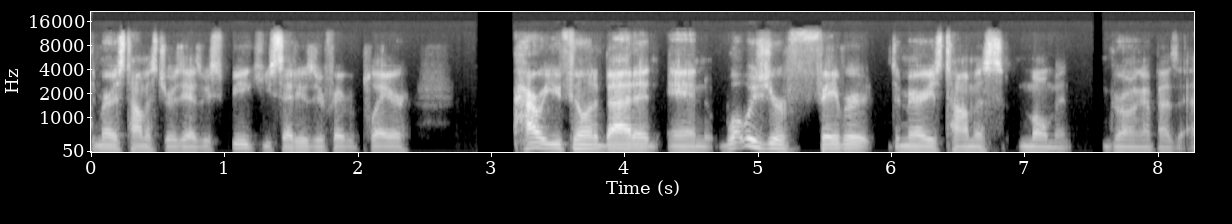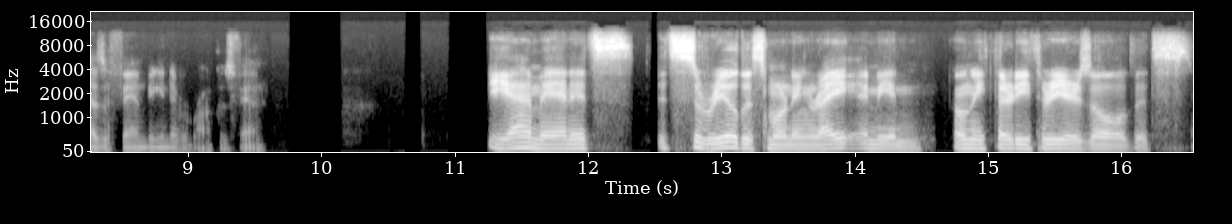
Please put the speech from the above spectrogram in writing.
Demaryius Thomas jersey as we speak. You said he was your favorite player. How are you feeling about it? And what was your favorite Demaryius Thomas moment growing up as as a fan, being a Denver Broncos fan? Yeah, man, it's it's surreal this morning, right? I mean, only 33 years old. It's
